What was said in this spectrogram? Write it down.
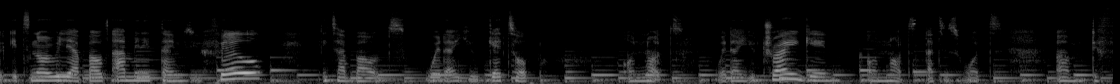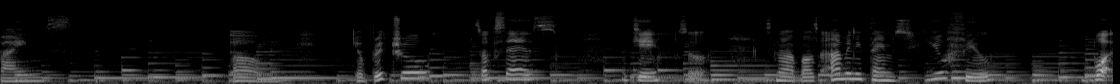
So it's not really about how many times you fail, it's about whether you get up or not, whether you try again or not. That is what um, defines um, your breakthrough, success. Okay, so it's not about how many times you fail, but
